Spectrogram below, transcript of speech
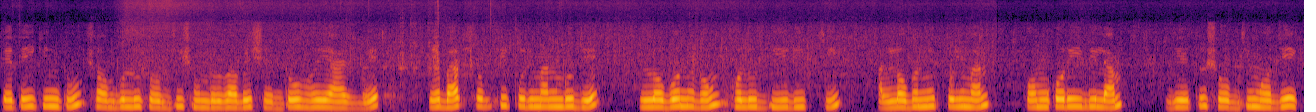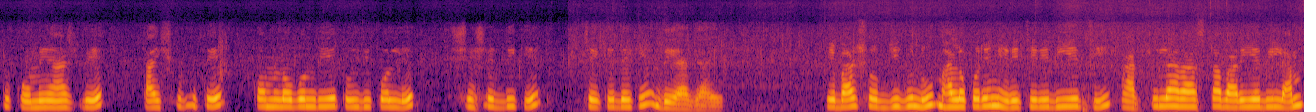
এতেই কিন্তু সবগুলো সবজি সুন্দরভাবে সেদ্ধ হয়ে আসবে। এবার সবজির পরিমাণ বুঝে লবণ এবং হলুদ দিয়ে দিচ্ছি। আর লবণের পরিমাণ কম করেই দিলাম। যেহেতু সবজি মজে একটু কমে আসবে, তাই শুরুতে কম লবণ দিয়ে তৈরি করলে শেষের দিকে চেকে দেখে দেয়া যায়। এবার সবজিগুলো ভালো করে নেড়ে চেড়ে দিয়েছি আর চুলার আঁচটা বাড়িয়ে দিলাম।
